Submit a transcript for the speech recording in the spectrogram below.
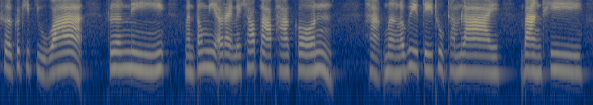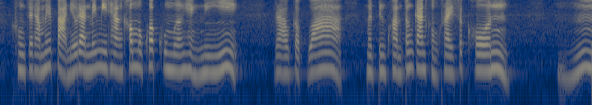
เคอก็คิดอยู่ว่า เรื่องนี้มันต้องมีอะไรไม่ชอบมาพากล หากเมืองละวีตีถูกทำลาย บางทีคงจะทำให้ป่านิรันต์ไม่มีทางเข้ามาควบคุมเมืองแห่งนี้ ราวกับว่ามันเป็นความต้องการของใครสักคนม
